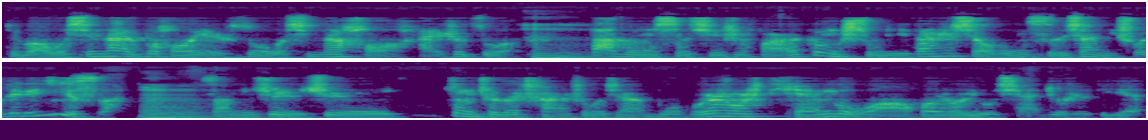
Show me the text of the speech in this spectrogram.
对吧？我心态不好也是做，我心态好还是做。嗯大公司其实反而更顺利，但是小公司像你说这个意思啊，嗯咱们去去正确的阐述一下。我不是说是舔狗啊，或者说有钱就是爹，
